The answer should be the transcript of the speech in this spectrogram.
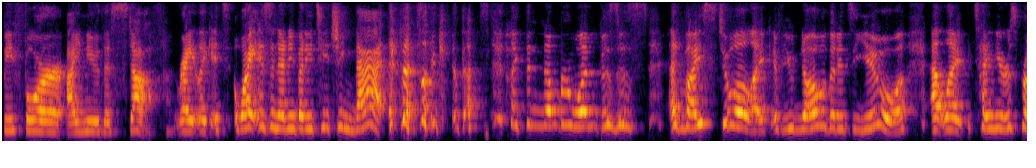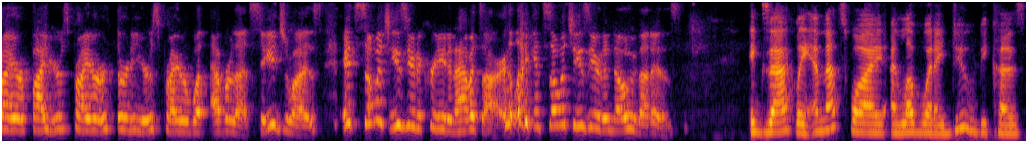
before I knew this stuff, right? Like it's why isn't anybody teaching that? that's like that's like the number one business advice tool. Like if you know that it's you at like 10 years prior, 5 years prior, 30 years prior, whatever that stage was, it's so much easier to create an avatar. Like it's so much easier to know who that is. Exactly. And that's why I love what I do because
